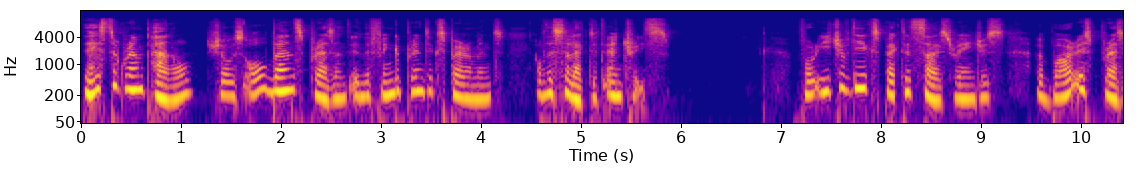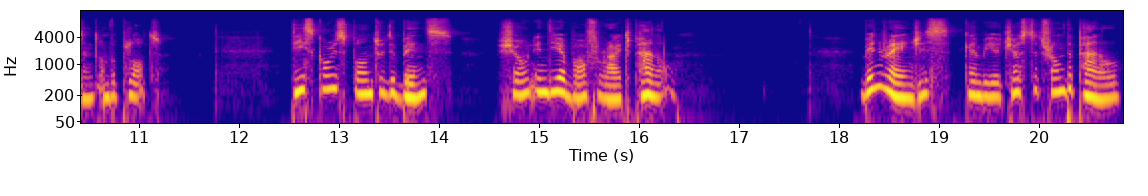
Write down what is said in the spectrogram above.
The histogram panel shows all bands present in the fingerprint experiment of the selected entries. For each of the expected size ranges, a bar is present on the plot. These correspond to the bins shown in the above right panel. Bin ranges can be adjusted from the panel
